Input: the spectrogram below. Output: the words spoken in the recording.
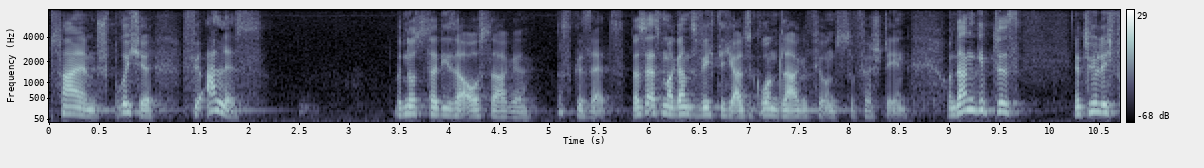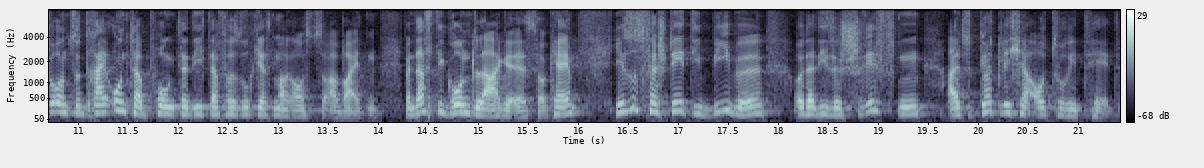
Psalmen, Sprüche, für alles benutzt er diese Aussage, das Gesetz. Das ist erstmal ganz wichtig als Grundlage für uns zu verstehen. Und dann gibt es natürlich für uns so drei Unterpunkte, die ich da versuche jetzt mal rauszuarbeiten. Wenn das die Grundlage ist, okay? Jesus versteht die Bibel oder diese Schriften als göttliche Autorität.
